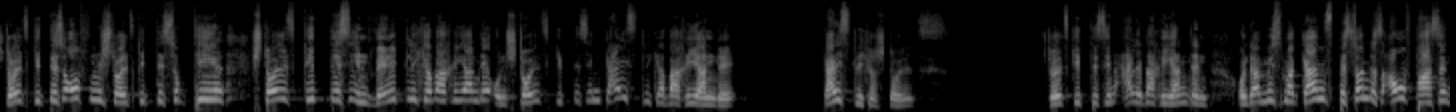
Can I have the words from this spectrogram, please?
Stolz gibt es offen, Stolz gibt es subtil, Stolz gibt es in weltlicher Variante und Stolz gibt es in geistlicher Variante. Geistlicher Stolz. Stolz gibt es in alle Varianten. Und da müssen wir ganz besonders aufpassen,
